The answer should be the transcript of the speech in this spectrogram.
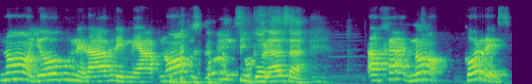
no, yo vulnerable, me no, pues sin coraza. Ajá, no, corres,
